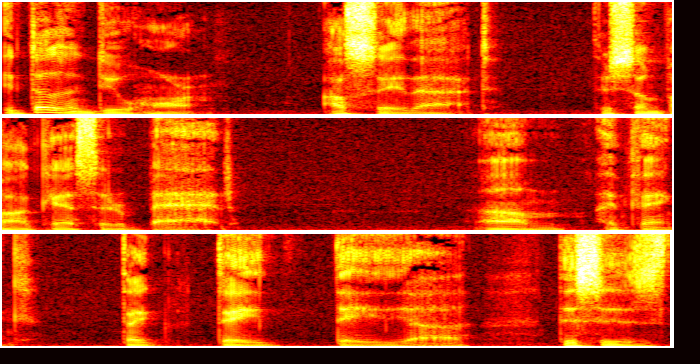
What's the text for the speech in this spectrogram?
It doesn't do harm. I'll say that. There's some podcasts that are bad. Um, I think, like they they uh, this is,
